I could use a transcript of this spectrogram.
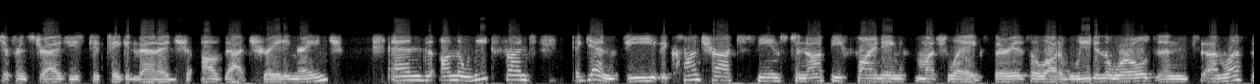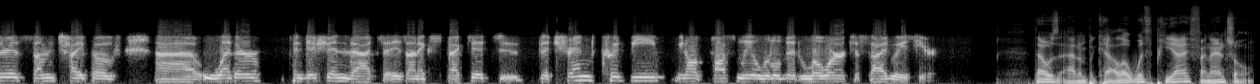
different strategies to take advantage of that trading range. And on the wheat front, again, the, the contract seems to not be finding much legs. There is a lot of wheat in the world, and unless there is some type of uh, weather condition that is unexpected, the trend could be, you know, possibly a little bit lower to sideways here. That was Adam Picallo with PI Financial.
